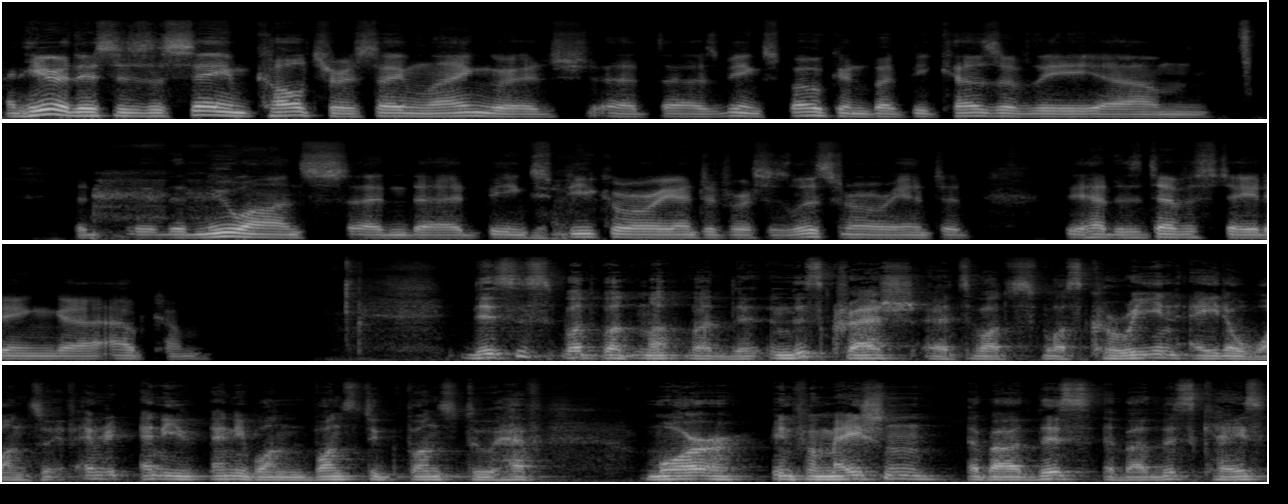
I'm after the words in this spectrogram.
And here, this is the same culture, same language that uh, is being spoken, but because of the um, the, the, nuance and uh, being speaker oriented versus listener oriented, they had this devastating uh, outcome. This is what what what the, in this crash it's what was Korean 801. So if any, any anyone wants to wants to have more information about this about this case,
